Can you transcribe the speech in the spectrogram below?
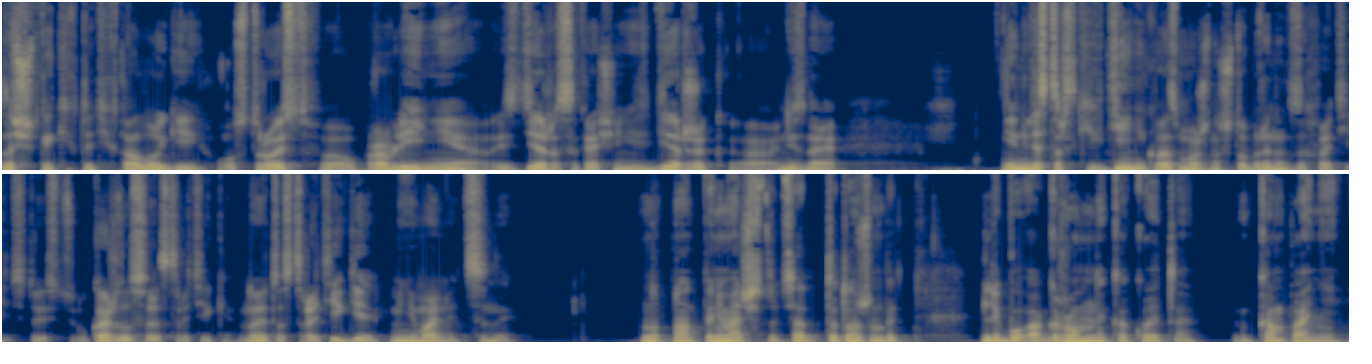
За счет каких-то технологий, устройств, управления, сдерж... сокращения сдержек, а, не знаю, инвесторских денег, возможно, чтобы рынок захватить. То есть у каждого своя стратегия. Но это стратегия минимальной цены. Ну, надо понимать, что у тебя ты должен быть либо огромной какой-то компанией,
